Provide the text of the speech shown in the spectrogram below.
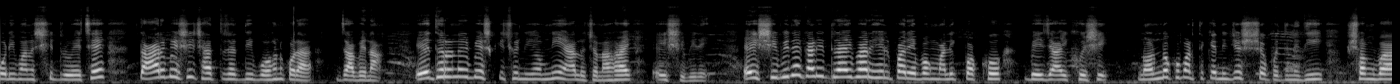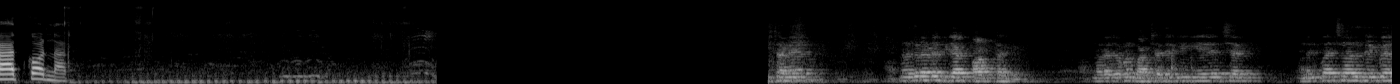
পরিমাণ সিট রয়েছে, তার বেশি ছাত্রছাত্রী বহন করা যাবে না। এ ধরনের বেশ কিছু নিয়ম নিয়ে আলোচনা হয় এই শিবিরে। এই শিবিরে গাড়ির ড্রাইভার, হেল্পার এবং মালিকপক্ষ বেজায় খুশি। নন্দকুমার থেকে নিজস্ব প্রতিনিধি, সংবাদ কর্নার। আপনাদের একটা বিরাট পার্ট থাকে। আপনারা যখন বাচ্চাদেরকে নিয়ে যাচ্ছেন, অনেক বাচ্চা হয়তো দেখবেন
